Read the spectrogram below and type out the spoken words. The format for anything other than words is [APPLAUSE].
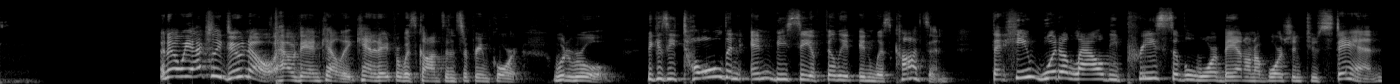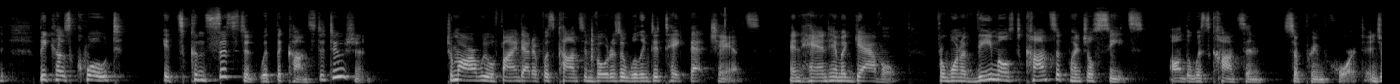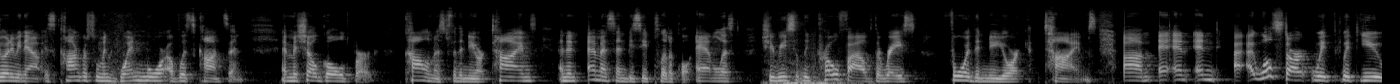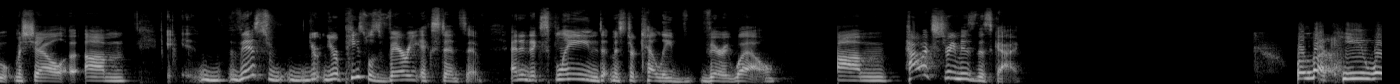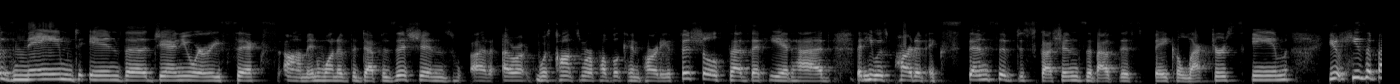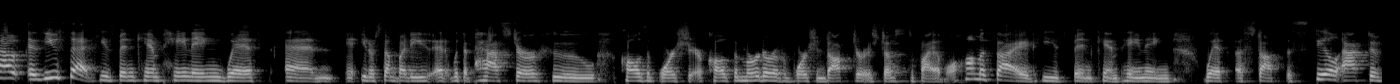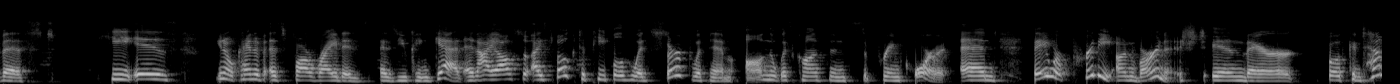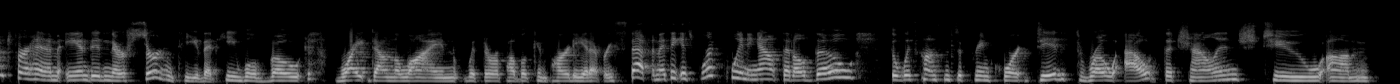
No, we actually do know how Dan Kelly, candidate for Wisconsin Supreme Court, would rule because he told an NBC affiliate in Wisconsin that he would allow the pre Civil War ban on abortion to stand because, quote, it's consistent with the Constitution. Tomorrow, we will find out if Wisconsin voters are willing to take that chance and hand him a gavel for one of the most consequential seats on the Wisconsin Supreme Court. And joining me now is Congresswoman Gwen Moore of Wisconsin and Michelle Goldberg, columnist for the New York Times and an MSNBC political analyst. She recently profiled the race for the New York Times. Um, and, and I will start with, with you, Michelle. Um, this your, your, piece was very extensive, and it explained Mr. Kelly very well. Um, how extreme is this guy? Well, look, he was named in the January 6th um, in one of the depositions. Uh, a Wisconsin Republican Party official said that he had had that he was part of extensive discussions about this fake elector scheme. You know, he's about, as you said, he's been campaigning with and you know somebody with a pastor who calls abortion or calls the murder of abortion doctors justifiable homicide. He's been campaigning with a Stop the Steal activist he is you know kind of as far right as as you can get and i also i spoke to people who had served with him on the wisconsin supreme court and they were pretty unvarnished in their both contempt for him and in their certainty that he will vote right down the line with the Republican Party at every step. And I think it's worth pointing out that although the Wisconsin Supreme Court did throw out the challenge to um,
